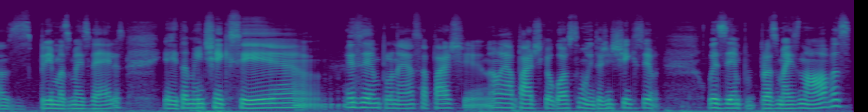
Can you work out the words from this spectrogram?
as primas mais velhas. E aí também tinha que ser exemplo, né? Essa parte não é a parte que eu gosto muito. A gente tinha que ser o exemplo para as mais novas,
